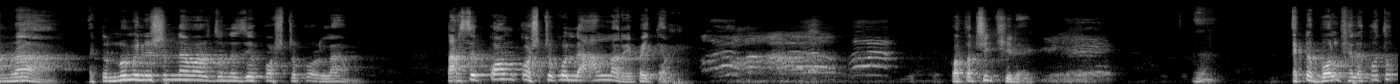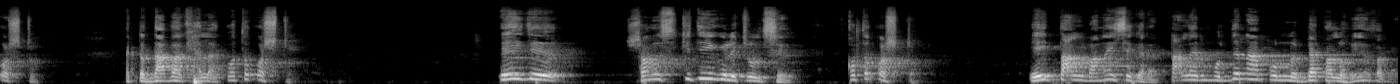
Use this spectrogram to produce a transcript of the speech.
আমরা একটা নমিনেশন নেওয়ার জন্য যে কষ্ট করলাম, তার চেয়ে কম কষ্ট করলে আল্লাহ রে পাইতাম। কথা ঠিক ছিল হ্যাঁ? একটা বল খেলা কত কষ্ট। একটা দাবা খেলা কত কষ্ট। এই যে সংস্কৃতিগুলি চলছে, কত কষ্ট। এই তাল বানাইছে কেনা তালের মধ্যে না পড়লে বেতাল হয়ে যাবে।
